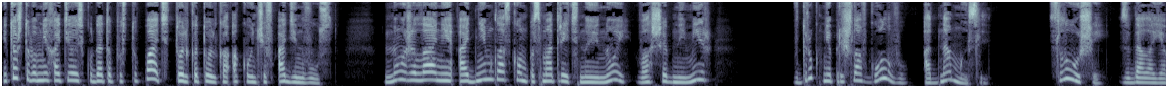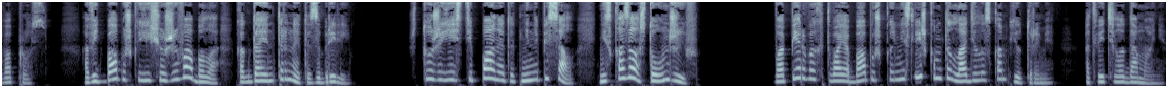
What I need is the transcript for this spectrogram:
Не то чтобы мне хотелось куда-то поступать, только-только окончив один вуз, но желание одним глазком посмотреть на иной волшебный мир вдруг мне пришла в голову одна мысль. «Слушай», — задала я вопрос, «а ведь бабушка еще жива была, когда интернет изобрели. Что же ей Степан этот не написал, не сказал, что он жив?» «Во-первых, твоя бабушка не слишком-то ладила с компьютерами», — ответила Даманя.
